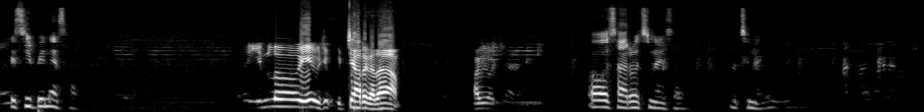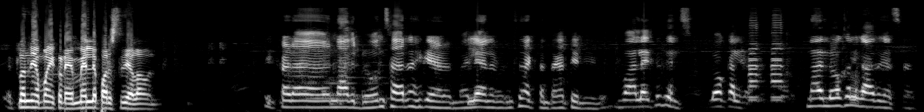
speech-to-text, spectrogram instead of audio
వైసీపీనే సార్. ఇండ్లు ఇచ్చారు కదా అవి వచ్చాయి? ఓ సార్ వచ్చినాయి సార్. వచ్చినాయి. ఎట్లుంది ఏమో ఇక్కడ ఎమ్మెల్యే పరిస్థితి ఎలా ఉంది? ఇక్కడ నాది డోన్ సార్ ఎమ్మెల్యే ఆయన గురించి నాకు అంతగా తెలియదు. వాళ్ళైతే తెలుసు లోకల్గా. నాది లోకల్ కాదు కదా సార్.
